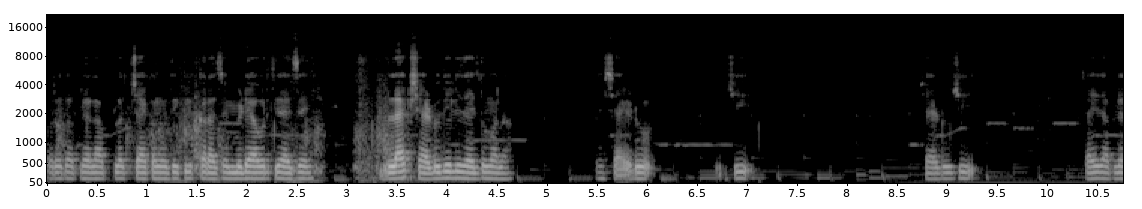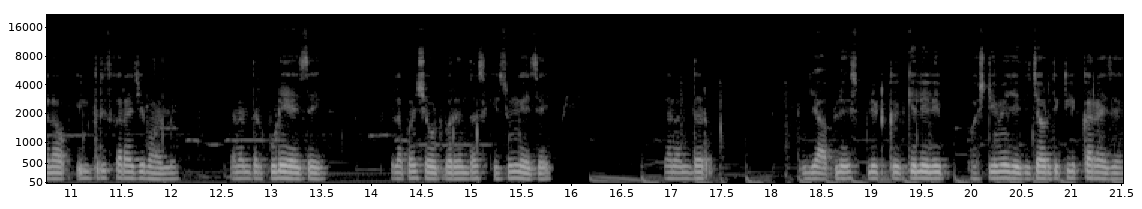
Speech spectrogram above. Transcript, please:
परत आपल्याला प्लसच्या आयकॉनवरती क्लिक करायचं आहे मीडियावरती जायचं आहे ब्लॅक शॅडो दिली जाईल तुम्हाला. त्या शॅडोची शॅडोची साईज आपल्याला इन्क्रीज करायची भांडणं. त्यानंतर पुढे यायचं आहे तिला पण शेवटपर्यंत खेचून घ्यायचं आहे त्यानंतर जे आपले स्प्लिट क केलेली फर्स्ट इमेज आहे तिच्यावरती क्लिक करायचं आहे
